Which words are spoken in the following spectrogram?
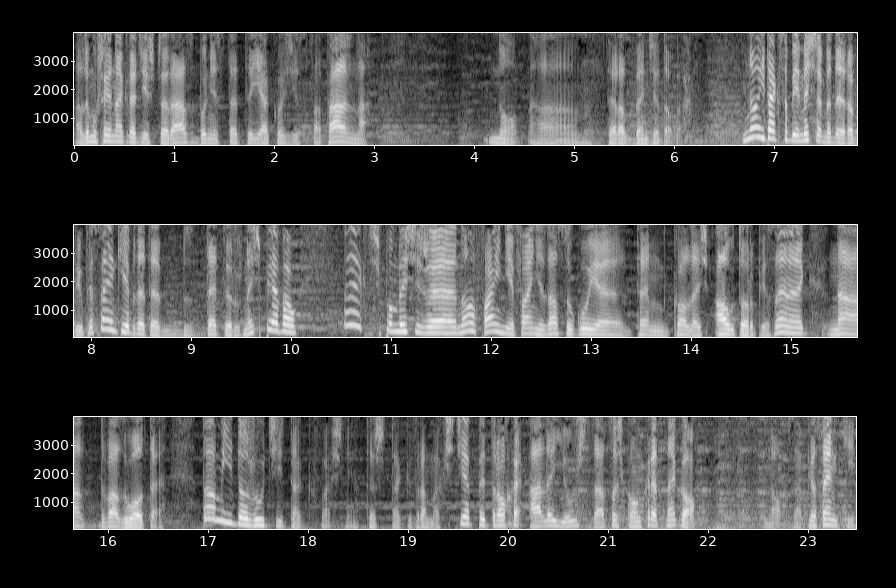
ale muszę je nagrać jeszcze raz, bo niestety jakość jest fatalna. No, a teraz będzie dobra. No i tak sobie myślę, będę robił piosenki, będę te bzdety różne śpiewał. No jak ktoś pomyśli, że no fajnie, fajnie zasługuje ten koleś, autor piosenek na dwa złote, to mi dorzuci tak właśnie, też tak w ramach ściepy trochę, ale już za coś konkretnego. No, za piosenki.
